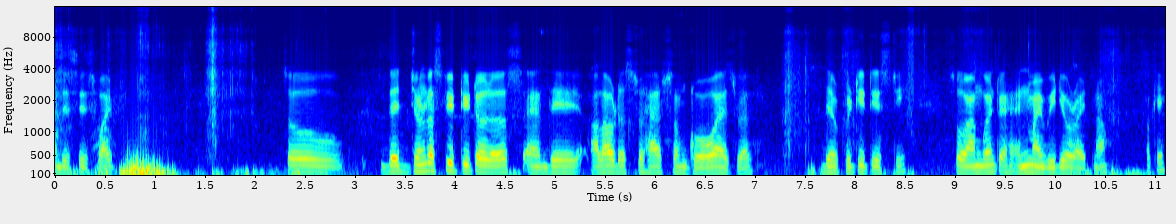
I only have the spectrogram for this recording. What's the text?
and this is wife. So they generously treated us, and they allowed us to have some guava as well. They're pretty tasty. So I'm going to end my video right now. Okay.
